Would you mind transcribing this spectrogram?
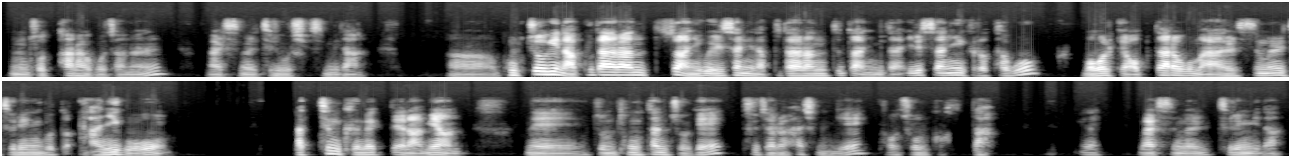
음 좋다라고 저는 말씀을 드리고 싶습니다. 어 북쪽이 나쁘다라는 뜻도 아니고 일산이 나쁘다라는 뜻도 아닙니다. 일산이 그렇다고 먹을 게 없다라고 말씀을 드리는 것도 아니고 같은 금액대라면 네 좀 동탄 쪽에 투자를 하시는 게 더 좋을 것 같다. 네 말씀을 드립니다.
